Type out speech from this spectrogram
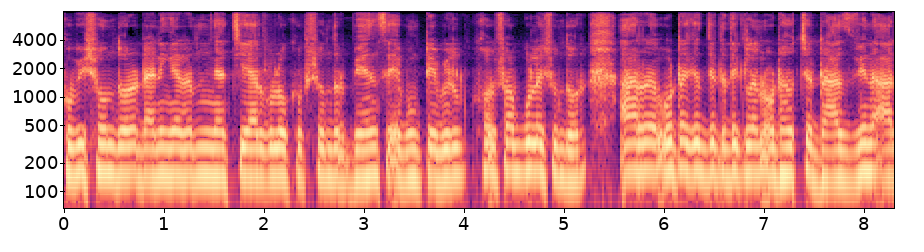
খুবই সুন্দর। ডাইনিংয়ের চেয়ারগুলো খুব সুন্দর বেঞ্চ এবং টেবিল সবগুলোই সুন্দর। আর ওটাকে যেটা দেখলেন, ওটা হচ্ছে ডাস্টবিন আর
